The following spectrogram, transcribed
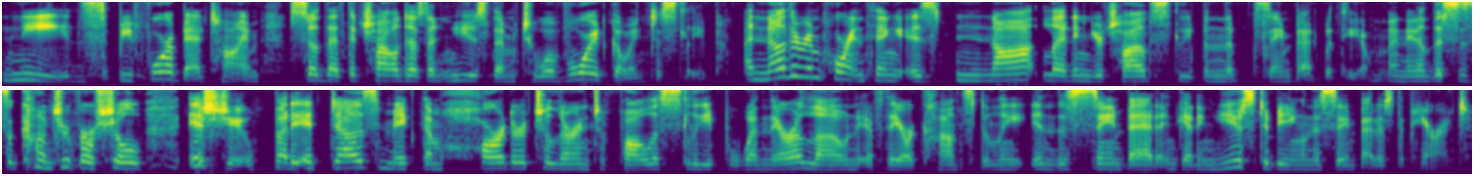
needs before bedtime so that the child doesn't use them to avoid going to sleep. Another important thing is not letting your child sleep in the same bed with you. I know this is a controversial issue, but it does make them harder to learn to fall asleep when they're alone if they are constantly in the same bed and getting used used to being in the same bed as the parent.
